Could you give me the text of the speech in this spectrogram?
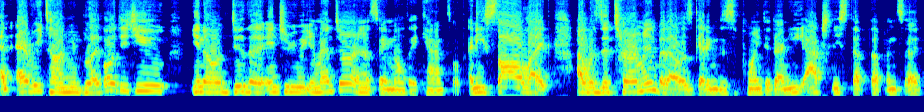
And every time he'd be like, "Oh, did you, you know, do the interview with your mentor?" And I'd say, "No, they canceled." And he saw like I was determined, but I was getting disappointed. And he actually stepped up and said,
